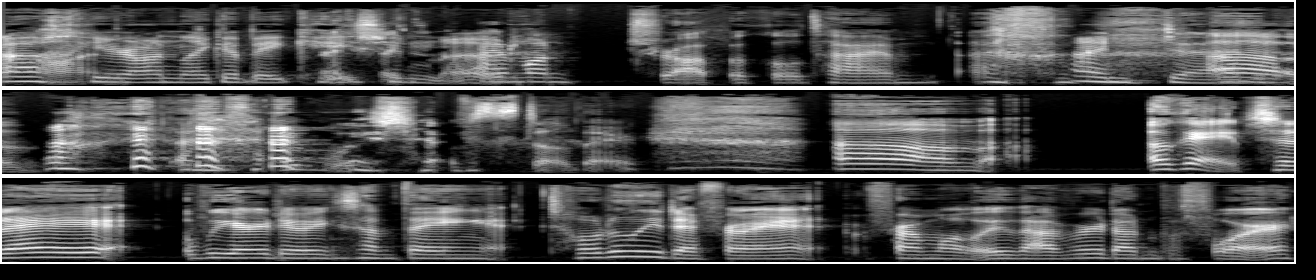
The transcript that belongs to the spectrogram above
on you're on like a vacation mode. I'm on tropical time. I'm dead. Um, I wish I was still there. Um, okay, today we are doing something totally different from what we've ever done before.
